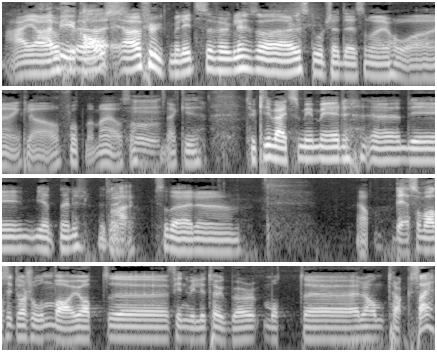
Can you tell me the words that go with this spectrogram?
Nei, jeg har, jeg, jeg har fulgt med litt, selvfølgelig. Så er det stort sett det som er HA egentlig har fått med meg. Også. Mm. Det er ikke, jeg tror ikke de veit så mye mer, eh, de jentene heller. Det tror jeg. Så det er ja. Det som var situasjonen, var jo at uh, Finn-Willy Taugbøl måtte Eller han trakk seg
